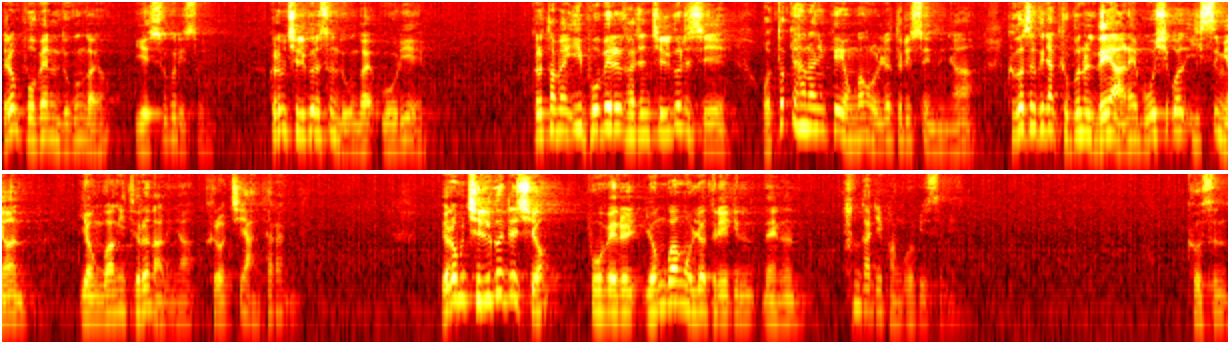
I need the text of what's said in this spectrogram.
여러분 보배는 누군가요? 예수 그리스도예요. 그럼 질그릇은 누군가요? 우리예요. 그렇다면 이 보배를 가진 질그릇이 어떻게 하나님께 영광을 올려드릴 수 있느냐? 그것을 그냥 그분을 내 안에 모시고 있으면 영광이 드러나느냐? 그렇지 않다라는 거예요. 여러분 질그릇이요 보배를 영광 올려드리기는 한 가지 방법이 있습니다. 그것은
